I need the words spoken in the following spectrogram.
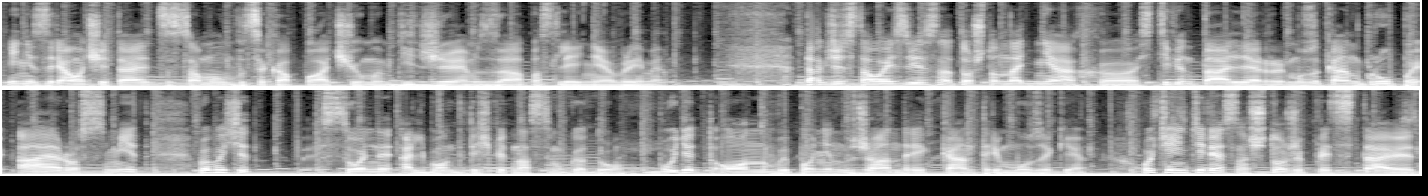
и не зря он считается самым высокоплачиваемым диджеем за последнее время. Также стало известно то, что на днях э, Стивен Тайлер, музыкант группы Aerosmith, выпустит сольный альбом в 2015 году. Будет он выполнен в жанре кантри-музыки. Очень интересно, что же представит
